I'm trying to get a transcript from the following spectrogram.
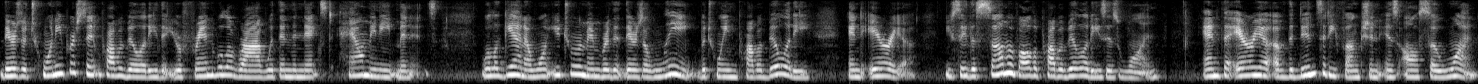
There's a 20% probability that your friend will arrive within the next how many minutes? Well, again, I want you to remember that there's a link between probability and area. You see, the sum of all the probabilities is 1, and the area of the density function is also 1.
